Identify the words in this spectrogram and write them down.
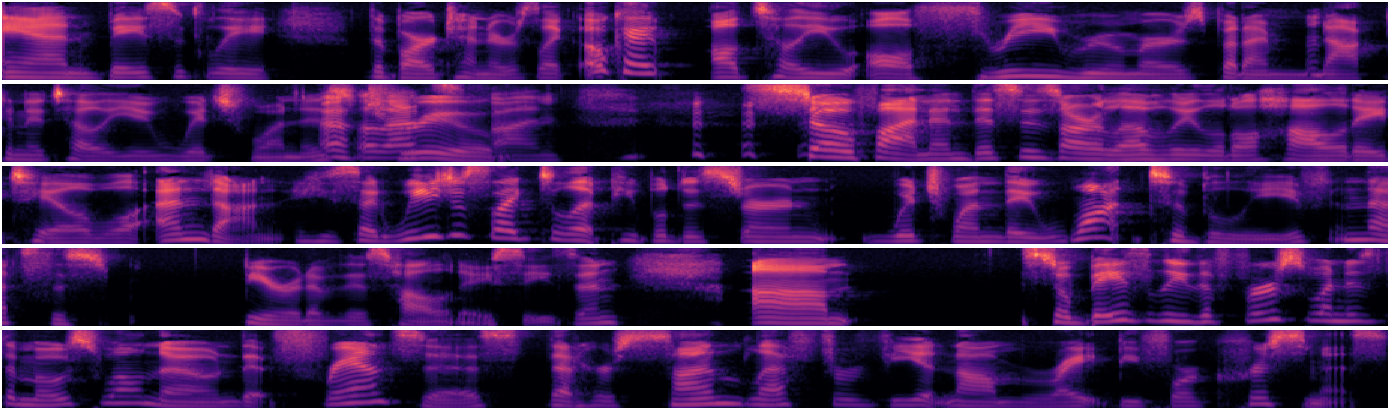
And basically, the bartender's like, "Okay, I'll tell you all three rumors, but I'm not going to tell you which one is oh, true." That's fun. so fun. And this is our lovely little holiday tale we'll end on. He said, We just like to let people discern which one they want to believe. And that's the spirit of this holiday season. Um, so basically, the first one is the most well known that Frances, that her son left for Vietnam right before Christmas.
